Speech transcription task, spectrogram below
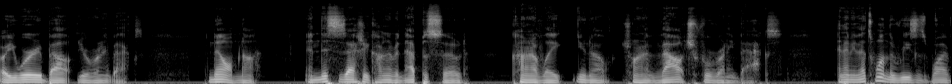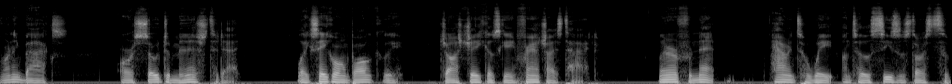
Are you worried about your running backs? No, I'm not. And this is actually kind of an episode, kind of like, you know, trying to vouch for running backs. And I mean, that's one of the reasons why running backs are so diminished today. Like Saquon Barkley, Josh Jacobs getting franchise tagged, Leonard Fournette having to wait until the season starts to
